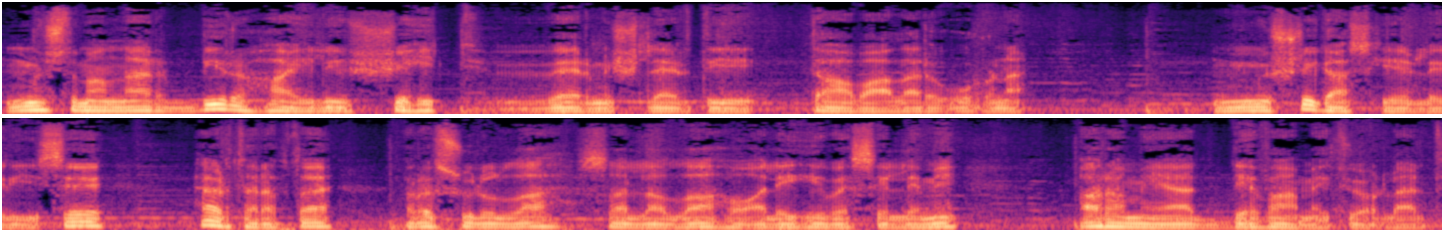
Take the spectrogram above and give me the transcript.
Müslümanlar bir hayli şehit vermişlerdi davaları uğruna. Müşrik askerleri ise her tarafta Resulullah sallallahu aleyhi ve sellemi aramaya devam ediyorlardı.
